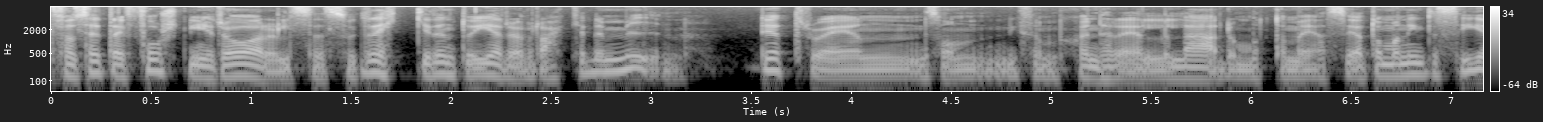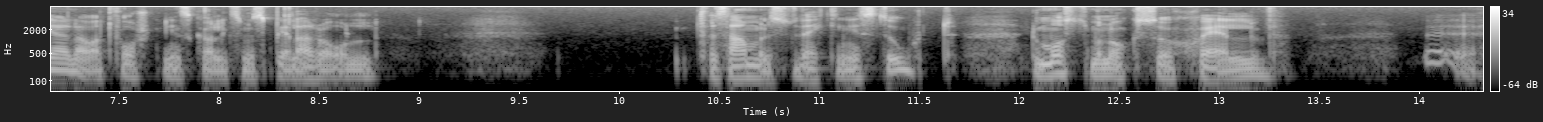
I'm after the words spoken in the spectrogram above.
för att sätta forskning i rörelse så räcker det inte att erövra akademin det tror jag är en sån liksom, generell lärdom att ta med sig. Att om man är intresserad av att forskning ska liksom, spela roll för samhällsutveckling i stort, då måste man också själv eh,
